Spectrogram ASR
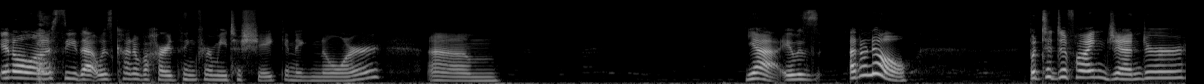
in all honesty, that was kind of a hard thing for me to shake and ignore. Um, yeah, it was. I don't know. But to define gender,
